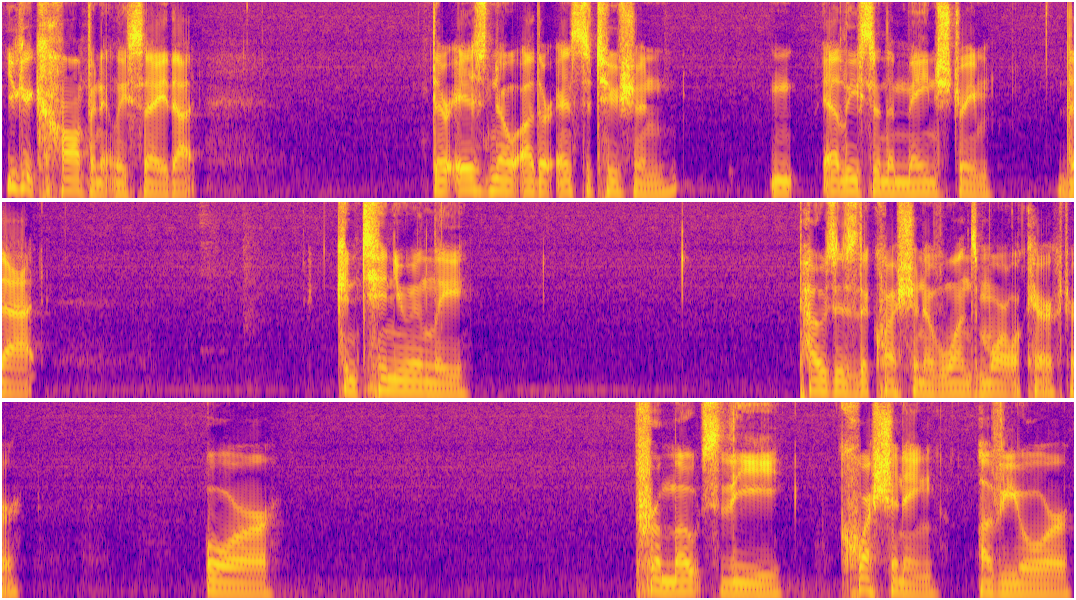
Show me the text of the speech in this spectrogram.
You could confidently say that there is no other institution at least in the mainstream, that continually poses the question of one's moral character or promotes the questioning of your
